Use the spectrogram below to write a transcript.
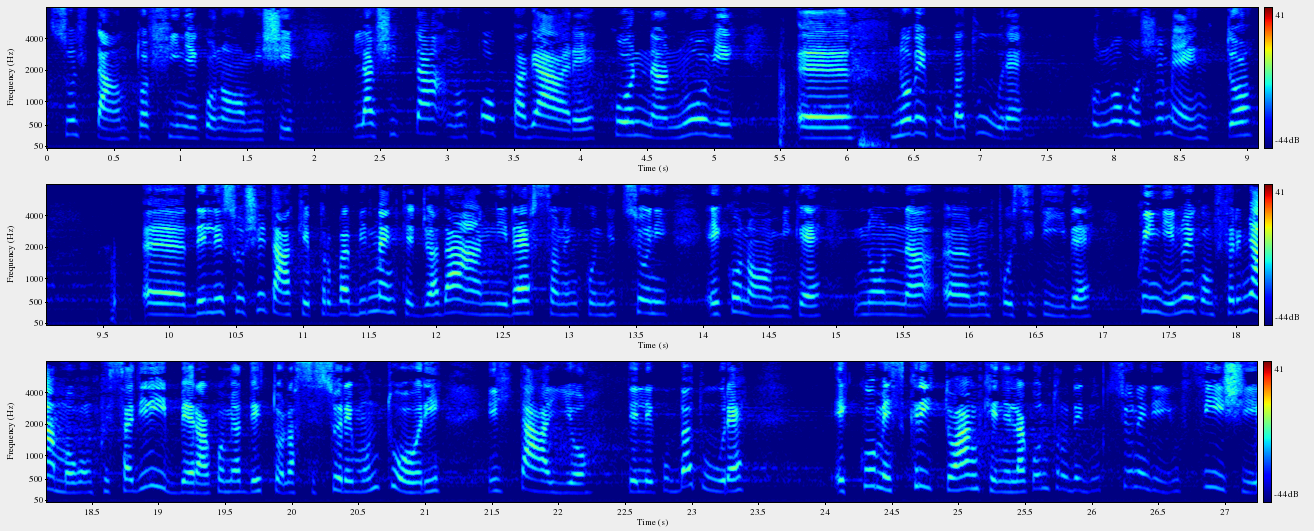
soltanto a fini economici. La città non può pagare con nuovi, eh, nuove cubature, con nuovo cemento, eh, delle società che probabilmente già da anni versano in condizioni economiche non, eh, non positive. Quindi noi confermiamo con questa delibera, come ha detto l'assessore Montuori, il taglio delle cubature e come scritto anche nella controdeduzione degli uffici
